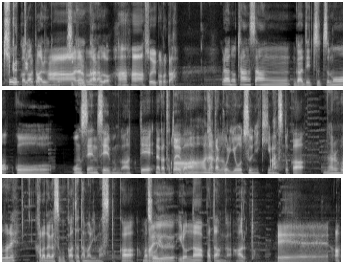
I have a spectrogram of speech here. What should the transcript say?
聞くってこと？効果があるの？をあー聞くな？るほど。はあはあ、そういうことか。これはあの炭酸が出つつも、こう、温泉成分があって、なんか例えあば肩こり腰痛に効きますとか、なるほどね。体がすごく温まりますとか、まあはいはいそういういろんなパターンがあると。えー、あ、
